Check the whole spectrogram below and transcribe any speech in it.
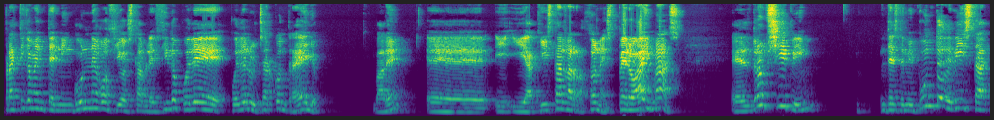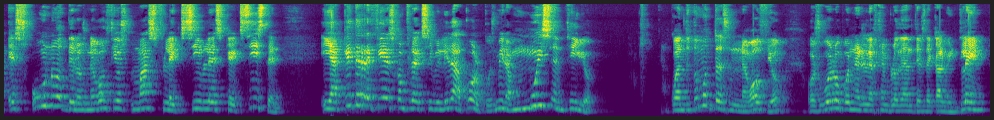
prácticamente ningún negocio establecido puede, puede luchar contra ello. ¿Vale? Eh, y, y aquí están las razones. Pero hay más. El dropshipping desde mi punto de vista, es uno de los negocios más flexibles que existen. ¿Y a qué te refieres con flexibilidad, Paul? Pues mira, muy sencillo. Cuando tú montas un negocio, os vuelvo a poner el ejemplo de antes de Calvin Klein,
